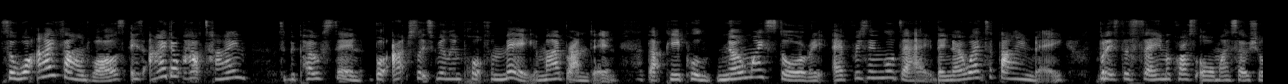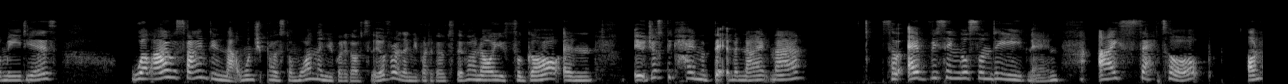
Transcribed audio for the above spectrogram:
So what I found was, is I don't have time to be posting, but actually it's really important for me and my branding that people know my story every single day. They know where to find me, but it's the same across all my social medias. Well, I was finding that once you post on one, then you've got to go to the other, and then you've got to go to the other, and all you forgot, and it just became a bit of a nightmare. So every single Sunday evening, I set up on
